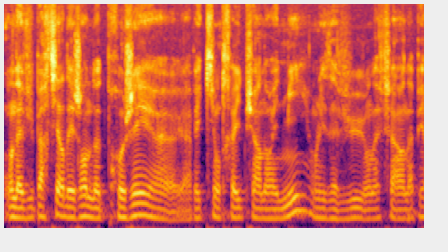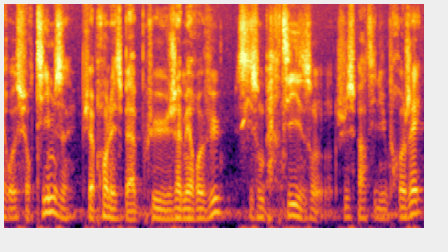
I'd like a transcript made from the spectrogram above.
on a vu partir des gens de notre projet avec qui on travaille depuis un an et demi. On les a vus, on a fait un apéro sur Teams, puis après on les a plus jamais revus, parce qu'ils sont partis, ils sont juste partis du projet.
